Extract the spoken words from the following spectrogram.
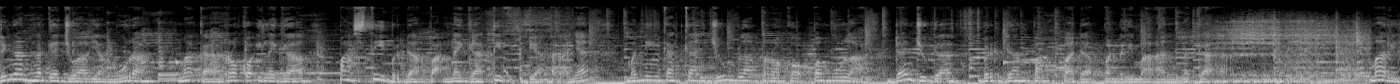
Dengan harga jual yang murah, maka rokok ilegal pasti berdampak negatif di antaranya meningkatkan jumlah perokok pemula dan juga berdampak pada penerimaan negara. Mari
